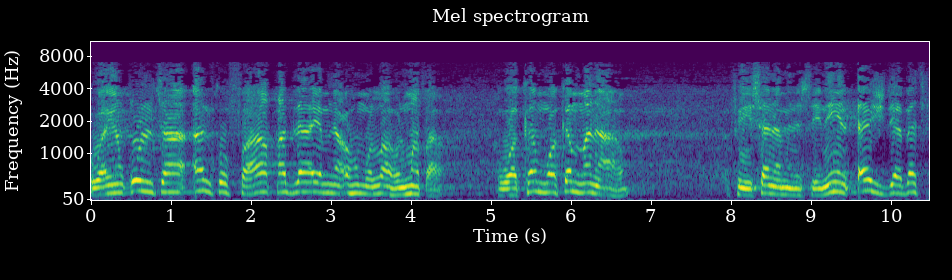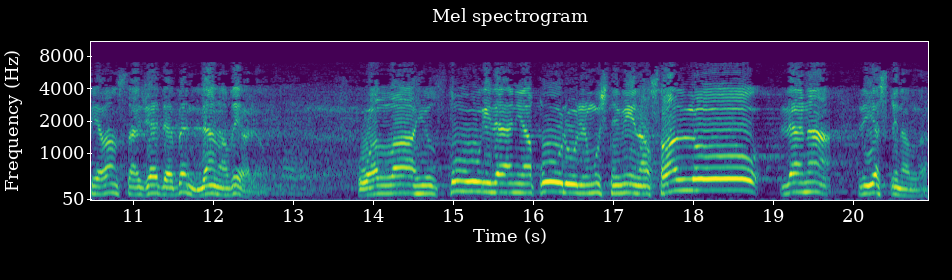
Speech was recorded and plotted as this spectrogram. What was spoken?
وإن قلت الكفار قد لا يمنعهم الله المطر. وكم وكم منعهم. في سنة من السنين أجدبت فرنسا جدبا لا نظير له والله اضطروا إلى أن يقولوا للمسلمين صلوا لنا. ليسقنا الله.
